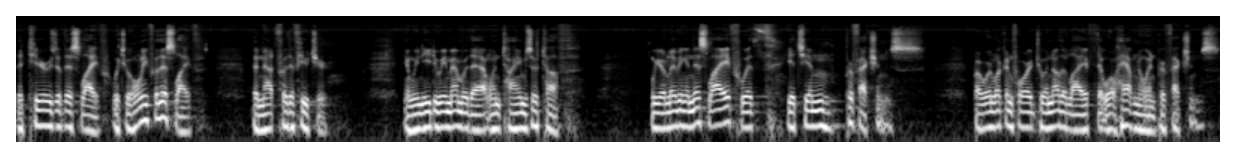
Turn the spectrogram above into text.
the tears of this life, which are only for this life, they're not for the future. And we need to remember that when times are tough. We are living in this life with its imperfections, but we're looking forward to another life that will have no imperfections.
